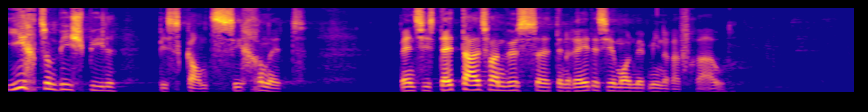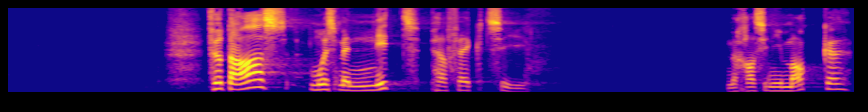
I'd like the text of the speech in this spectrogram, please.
Ich zum Beispiel bin ganz sicher nicht. Wenn Sie Details wissen wollen, dann reden Sie mal mit meiner Frau. Für das muss man nicht perfekt sein. Man kann seine Macken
